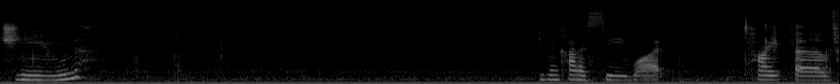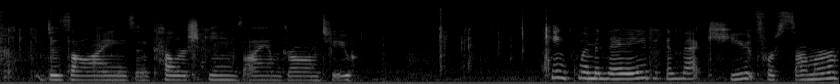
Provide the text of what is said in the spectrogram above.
June. You can kind of see what type of designs and color schemes I am drawn to. Pink lemonade, isn't that cute for summer?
